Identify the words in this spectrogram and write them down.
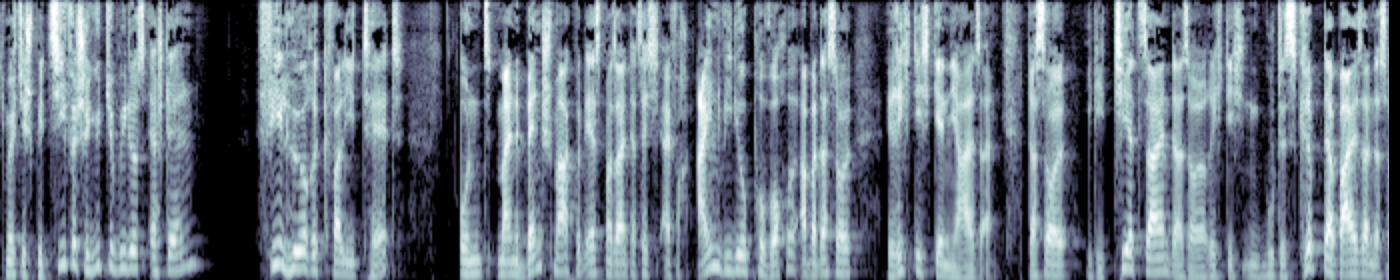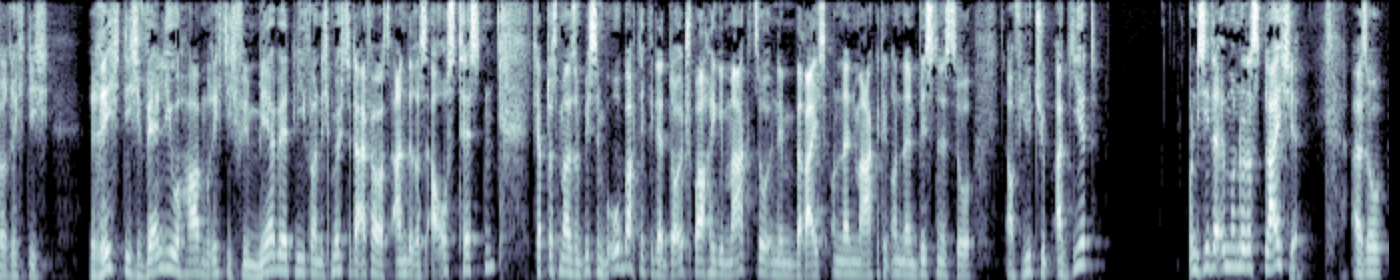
ich möchte spezifische YouTube-Videos erstellen, viel höhere Qualität, und meine Benchmark wird erstmal sein, tatsächlich einfach ein Video pro Woche, aber das soll richtig genial sein. Das soll editiert sein, da soll richtig ein gutes Skript dabei sein, das soll richtig richtig Value haben, richtig viel Mehrwert liefern. Ich möchte da einfach was anderes austesten. Ich habe das mal so ein bisschen beobachtet, wie der deutschsprachige Markt so in dem Bereich Online-Marketing, Online-Business so auf YouTube agiert. Und ich sehe da immer nur das Gleiche. Also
